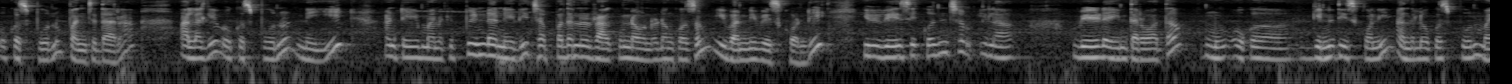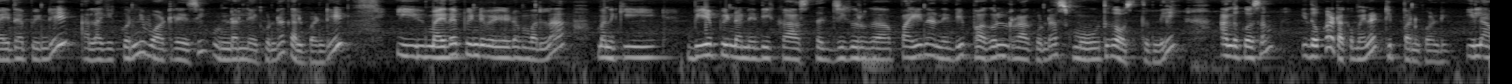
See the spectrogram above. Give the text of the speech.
ఒక స్పూను పంచదార అలాగే ఒక స్పూను నెయ్యి. అంటే మనకి పిండి అనేది చప్పదనం రాకుండా ఉండడం కోసం ఇవన్నీ వేసుకోండి. ఇవి వేసి కొంచెం ఇలా వేడైన తర్వాత ఒక గిన్నె తీసుకొని అందులో ఒక స్పూన్ మైదా పిండి అలాగే కొన్ని వాటర్ వేసి ఉండలు లేకుండా కలపండి. ఈ మైదా పిండి వేయడం వల్ల మనకి బియ్య పిండి అనేది కాస్త జిగురుగా పైన అనేది పగులు రాకుండా స్మూత్గా వస్తుంది. అందుకోసం ఇది ఒక రకమైన టిప్ అనుకోండి. ఇలా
